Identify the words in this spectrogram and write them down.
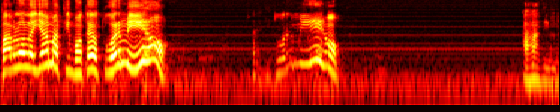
Pablo le llama Timoteo, tú eres mi hijo. Tú eres mi hijo. Ajá, dime.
